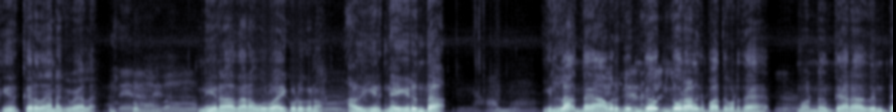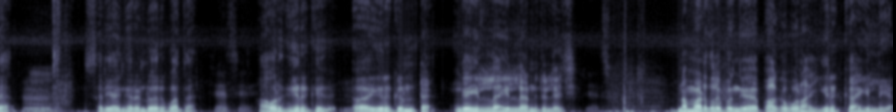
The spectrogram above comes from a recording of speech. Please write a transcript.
தீர்க்கிறது தான் எனக்கு வேலை. நீராதாரம் உருவாக்கி கொடுக்கணும். அது இருக்குங்க இருந்தா. ஆமா. இல்லாத அவருக்கு இங்கே இங்கே ஒரு ஆளுக்கு பார்த்து கொடுத்தேன். ஒன்றும் தேராதுன்ட்டேன். சரியா இங்கே ரெண்டு பேருக்கு பார்த்தேன். அவருக்கு இருக்குது இருக்குன்ட்டேன். இங்கே இல்லை இல்லைன்னு சொல்லியாச்சு. நம்ம இடத்துல இப்போ இங்கே பார்க்க போனால் இருக்கா இல்லையா?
